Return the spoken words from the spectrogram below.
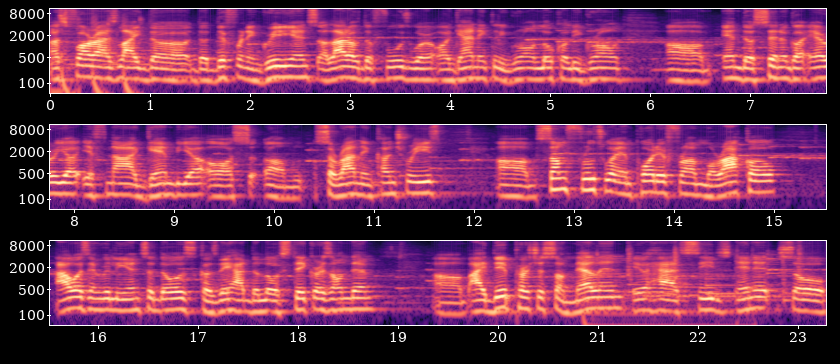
as far as like the, the different ingredients. A lot of the foods were organically grown, locally grown um, in the Senegal area, if not Gambia or um, surrounding countries. Um, some fruits were imported from Morocco. I wasn't really into those because they had the little stickers on them. Um, I did purchase some melon. It had seeds in it. So,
